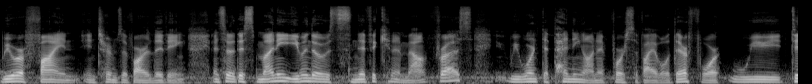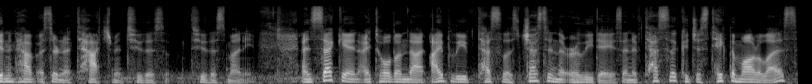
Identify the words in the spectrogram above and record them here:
we were fine in terms of our living. And so this money, even though it was a significant amount for us, we weren't depending on it for survival. Therefore, we didn't have a certain attachment to this to this money. And second, I told them that I believe Tesla is just in the early days. And if Tesla could just take the Model S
